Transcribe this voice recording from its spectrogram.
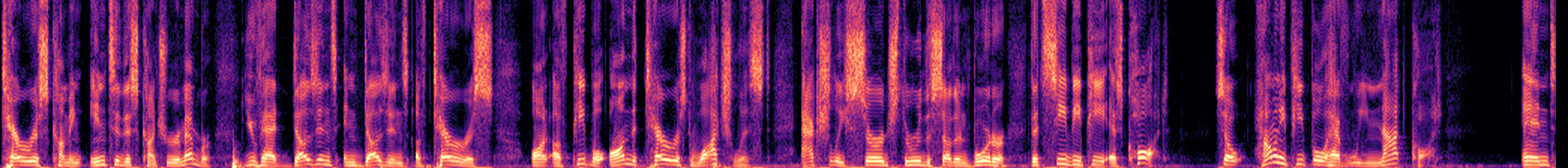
terrorists coming into this country. Remember, you've had dozens and dozens of terrorists on, of people on the terrorist watch list actually surge through the southern border that CBP has caught. So, how many people have we not caught? And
